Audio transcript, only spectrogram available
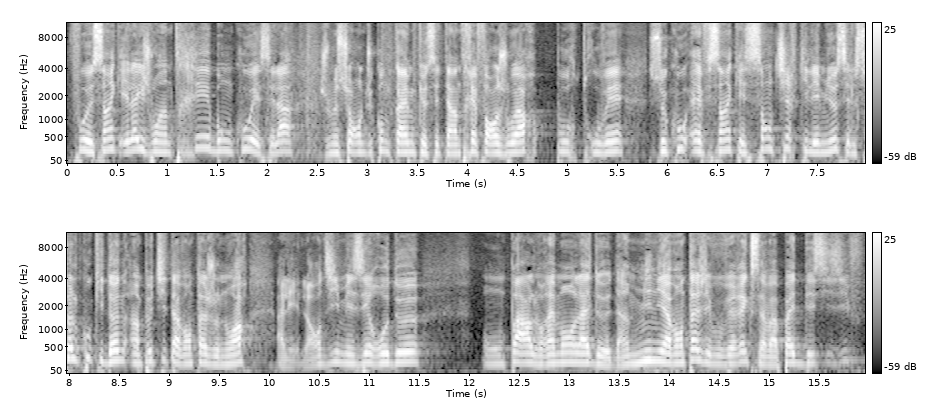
Fou E5. Et là, il joue un très bon coup. Et c'est là, je me suis rendu compte quand même que c'était un très fort joueur pour trouver ce coup F5 et sentir qu'il est mieux. C'est le seul coup qui donne un petit avantage au noir. Allez, l'ordi met 0-2. On parle vraiment là d'un mini avantage. Et vous verrez que ça va pas être décisif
